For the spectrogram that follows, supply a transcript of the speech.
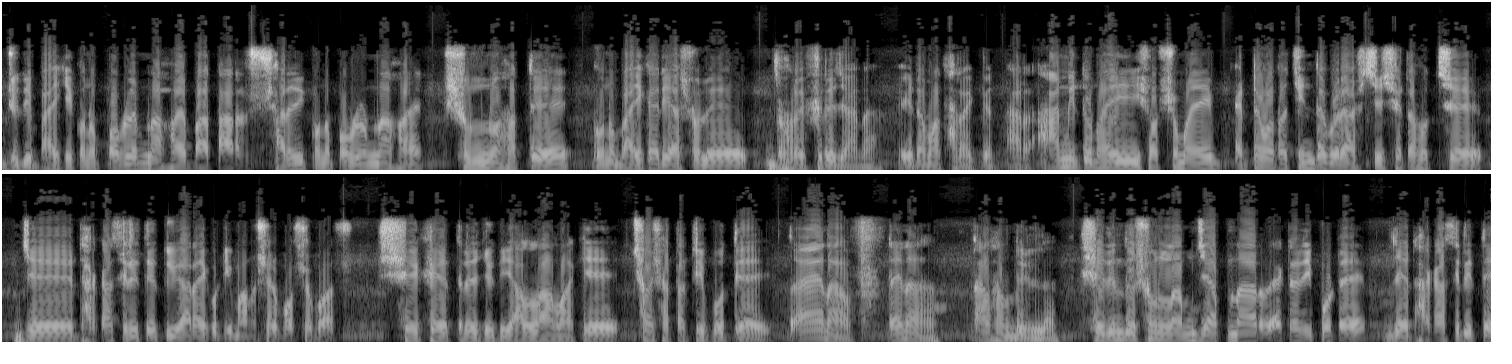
যদি বাইকে কোনো প্রবলেম না হয় বা তার শারীরিক কোনো প্রবলেম না হয়, শূন্য হাতে কোনো বাইকারি আসলে ধরে ফিরে যায় না, এটা মাথা রাখবেন। আর আমি তো ভাই সবসময় একটা কথা চিন্তা করে আসছি, সেটা হচ্ছে যে ঢাকা সিটিতে দুই আড়াই কোটি মানুষের বসবাস, সেক্ষেত্রে যদি আল্লাহ আমাকে ছয় সাতটা ট্রিপও দেয় তাই না তাই না? আলহামদুলিল্লাহ। সেদিন তো শুনলাম যে আপনার একটা রিপোর্টে যে ঢাকা সিটিতে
